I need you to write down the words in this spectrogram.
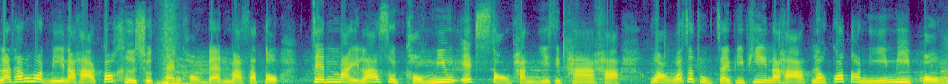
และทั้งหมดนี้นะคะก็คือชุดแต่งของแบรนด์มาสโตเจนใหม่ล่าสุดของ m i u X 2025 ค่ะ หวังว่าจะถูกใจพี่ๆ นะคะ แล้วก็ตอนนี้มีโปรโม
